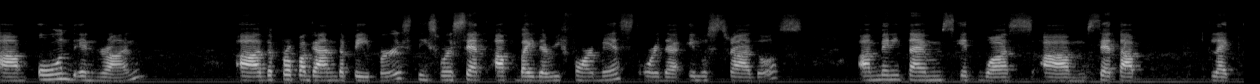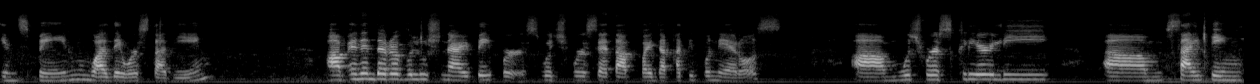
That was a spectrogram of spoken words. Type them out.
um, owned and run. Uh, the propaganda papers, these were set up by the reformists or the ilustrados. Uh, many times it was um, set up like in Spain while they were studying. Um, and then the revolutionary papers, which were set up by the Katipuneros, um, which was clearly um, citing,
